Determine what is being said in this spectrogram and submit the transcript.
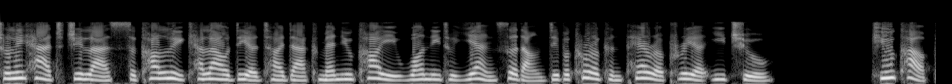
Terlihat jelas sekali kalau dia tidak menyukai wanita yang sedang diperkirakan para pria itu. Q-Cup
